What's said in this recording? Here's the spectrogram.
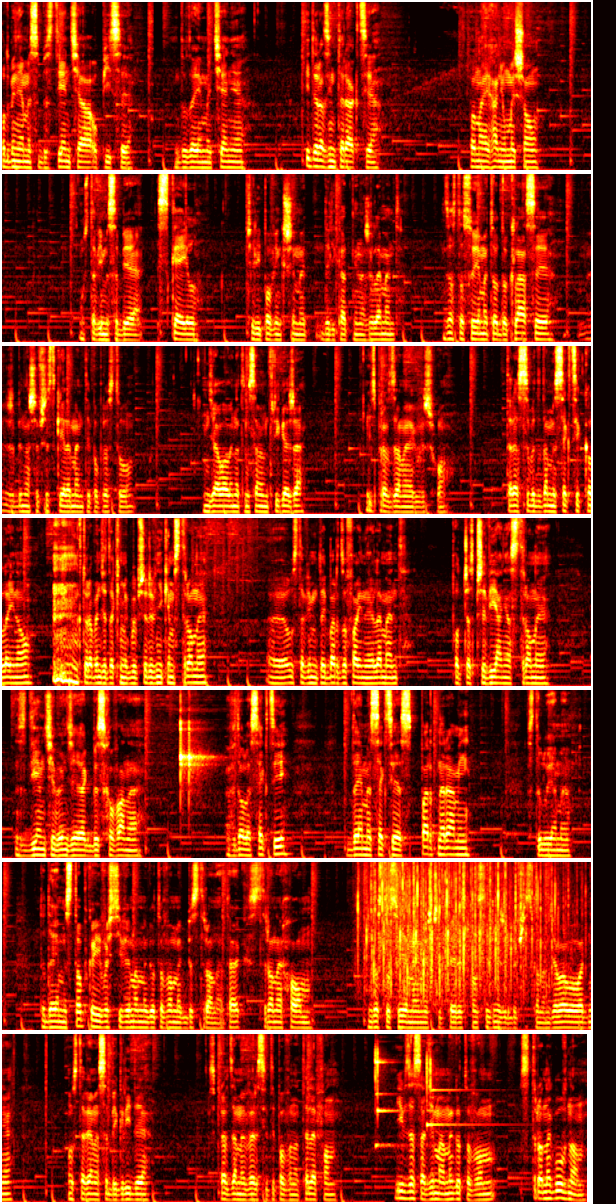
Podmieniamy sobie zdjęcia, opisy, dodajemy cienie i teraz interakcje. Po najechaniu myszą ustawimy sobie scale, czyli powiększymy delikatnie nasz element. Zastosujemy to do klasy, żeby nasze wszystkie elementy po prostu działały na tym samym triggerze i sprawdzamy jak wyszło. Teraz sobie dodamy sekcję kolejną, która będzie takim jakby przerywnikiem strony. E, Ustawimy tutaj bardzo fajny element. Podczas przewijania strony zdjęcie będzie jakby schowane w dole sekcji. Dodajemy sekcję z partnerami, stylujemy, dodajemy stopkę i właściwie mamy gotową jakby stronę, tak? Stronę home. Dostosujemy ją jeszcze tutaj responsywnie, żeby wszystko nam działało ładnie. Ustawiamy sobie gridy, sprawdzamy wersję typowo na telefon i w zasadzie mamy gotową stronę główną.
